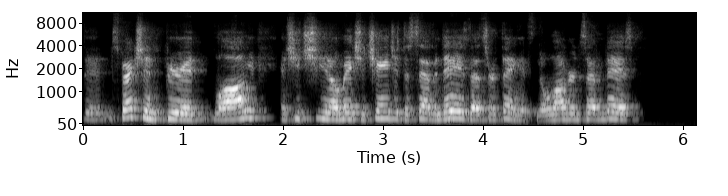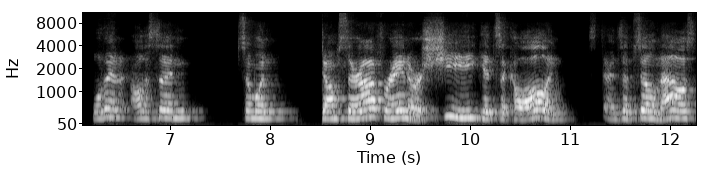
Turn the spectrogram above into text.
the inspection period long and she you know makes you change it to seven days. That's her thing. It's no longer in seven days. Well then all of a sudden someone dumps their offer in or she gets a call and ends up selling the house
